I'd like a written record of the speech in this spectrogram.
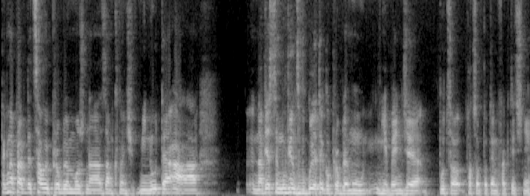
tak naprawdę cały problem można zamknąć w minutę, a nawiasem mówiąc, w ogóle tego problemu nie będzie. Po co, po co potem faktycznie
